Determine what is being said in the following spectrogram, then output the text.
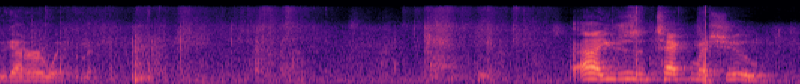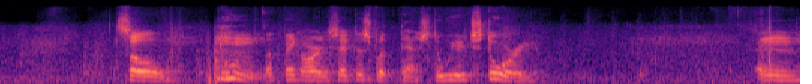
We got away from it. Ah, you just attacked my shoe. So, I think I already said this, but that's the weird story. And,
